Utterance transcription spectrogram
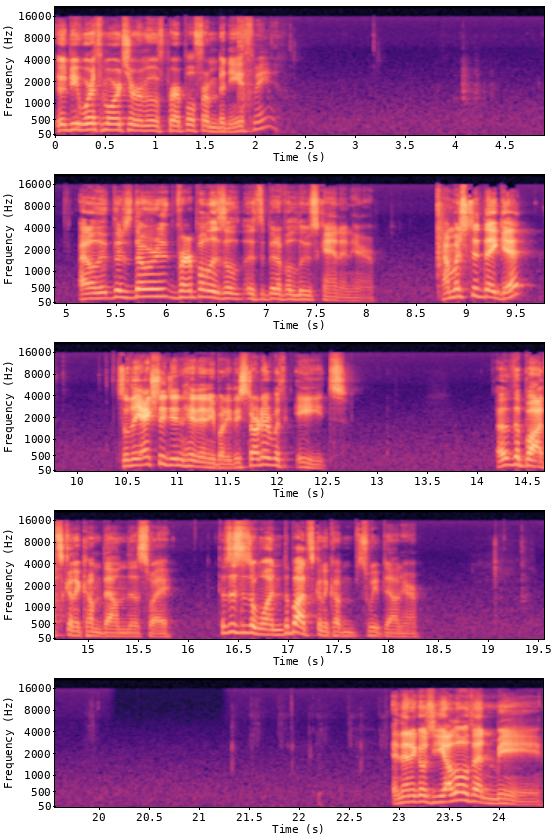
It would be worth more to remove purple from beneath me. I don't. Think there's no purple is a is a bit of a loose cannon here. How much did they get? So they actually didn't hit anybody. They started with eight. Uh, the bot's gonna come down this way. Because this is a one. The bot's gonna come sweep down here. And then it goes yellow, then me.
